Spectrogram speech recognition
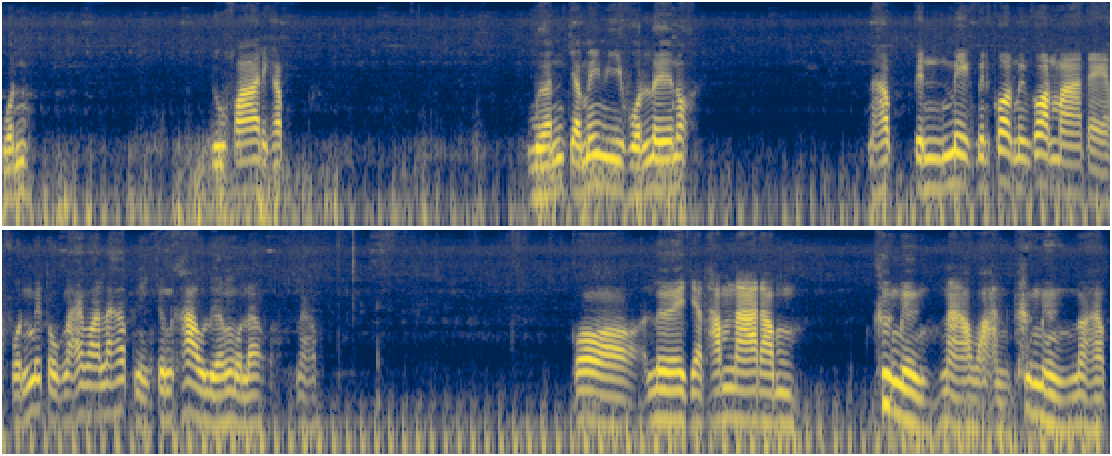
ฝนดูฟ้าดิครับ เหมือนจะไม่มีฝนเลยเนาะนะครับ เป็นเมฆเป็นก้อนเป็นก้อนมา แต่ฝนไม่ตกหลายวันแล้วครับนี่จนข้าวเหลืองหมดแล้วนะครับ ก็เลยจะทำนาดำครึ่งหนึ่งนาหวานครึ่งหนึ่งนะครับ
